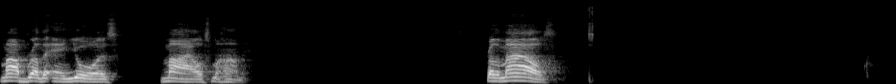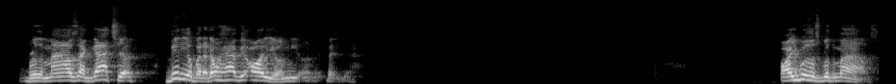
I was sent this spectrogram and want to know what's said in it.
my brother and yours, Miles Muhammad. Brother Miles. Brother Miles, I got your video, but I don't have your audio. Let me. uh, Are you with us, Brother Miles?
